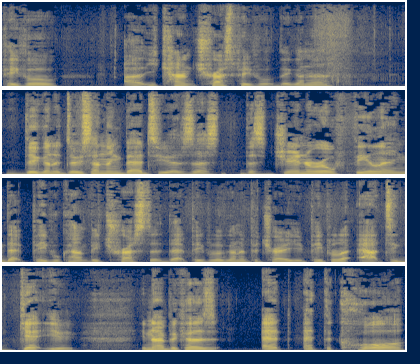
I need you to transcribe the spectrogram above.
people, uh, you can't trust people. They're gonna, they're gonna do something bad to you. There's this this general feeling that people can't be trusted. That people are going to betray you. People are out to get you. You know, because at at the core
